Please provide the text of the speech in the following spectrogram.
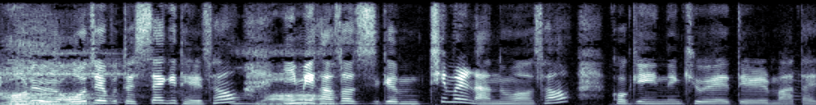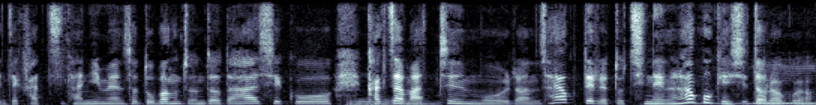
아. 월요일 어제부터 시작이 돼서 와. 이미 가서 지금 팀을 나누어서 거기에 있는 교회들마다 이제 같이 다니면서 노방 전도도 하시고 각자 맡은 뭐 이런 사역들을 또 진행을 하고 계시더라고요.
